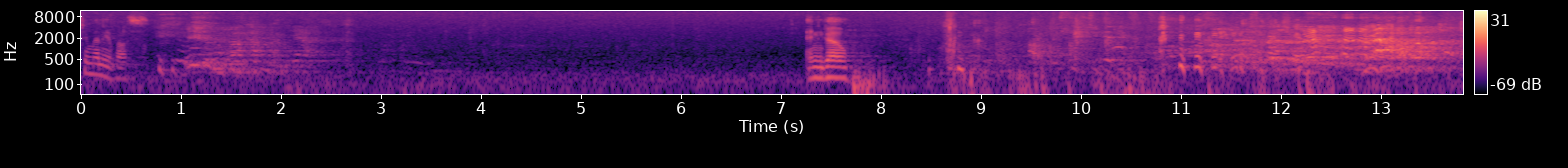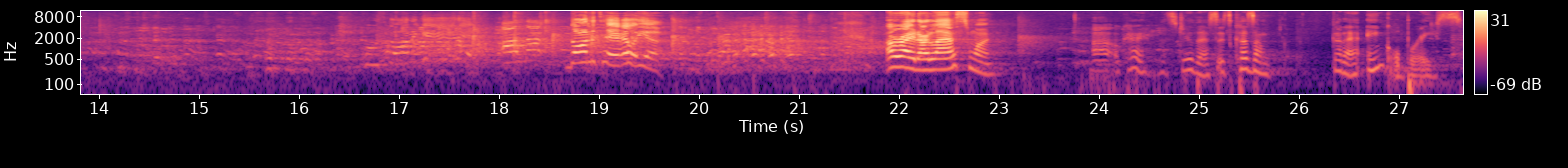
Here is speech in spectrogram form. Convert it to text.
Too many of us. and go. Who's gonna get it? I'm not gonna tell you. All right, our last one. Uh, okay, let's do this. It's because I'm got an ankle brace.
